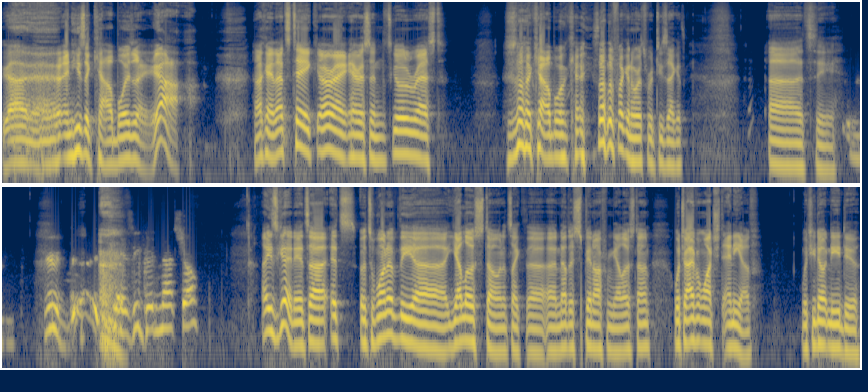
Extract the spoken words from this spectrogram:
And he's a cowboy. He's like, yeah. Okay, that's take. All right, Harrison, let's go to rest. He's not a cowboy. Okay, he's on the fucking horse for two seconds. Uh, let's see. Dude, is he good in that show? He's good. It's uh, it's it's one of the uh, Yellowstone. It's like the another spin-off from Yellowstone, which I haven't watched any of, which you don't need to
